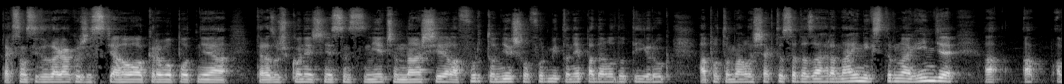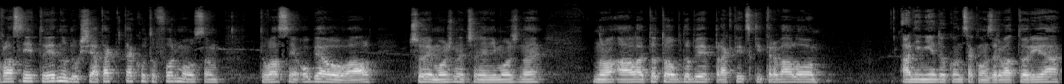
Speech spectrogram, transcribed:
tak som si to tak akože stiahoval krvopotne a teraz už konečne som si niečo našiel a furt to nešlo, furt mi to nepadalo do tých rúk a potom ale však to sa dá zahrať na iných strunách inde a, a, a vlastne je to jednoduchšie a tak, takouto formou som to vlastne objavoval, čo je možné, čo není možné. No ale toto obdobie prakticky trvalo ani nie do konca konzervatória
